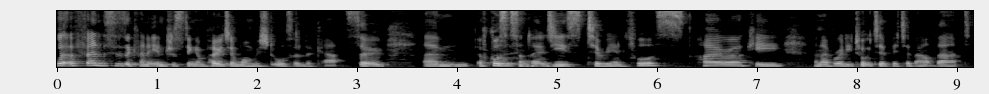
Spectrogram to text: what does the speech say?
but offence is a kind of interesting and potent one we should also look at. So, um, of course, it's sometimes used to reinforce hierarchy, and I've already talked a bit about that.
